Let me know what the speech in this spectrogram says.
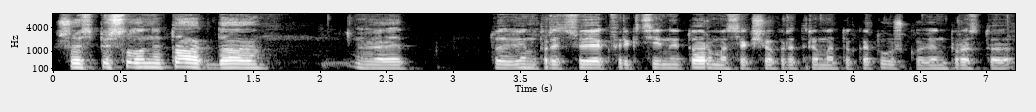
щось пішло не так, да, е, то він працює як фрикційний тормоз. Якщо притримати катушку, він просто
